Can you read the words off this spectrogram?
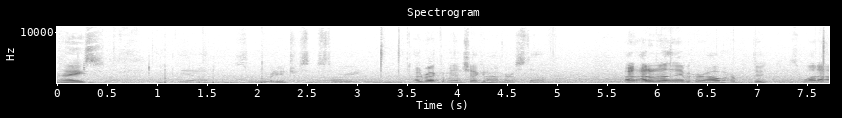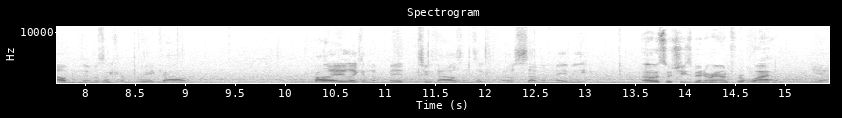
Nice. Yeah, so pretty interesting story. I'd recommend checking out her stuff. I, I don't know the name of her album. Her, there was one album that was like her breakout. Probably like in the mid 2000s, like 07 maybe. Oh, so she's been around for a while. Yeah.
